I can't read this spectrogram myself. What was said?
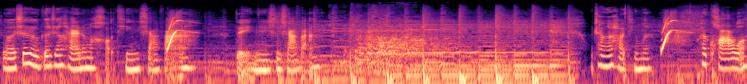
说射手歌声还是那么好听。沙发，对，你是沙发。我唱歌好听吗？快夸我！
